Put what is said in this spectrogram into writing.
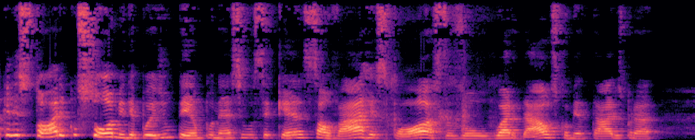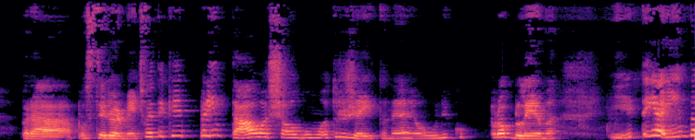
aquele histórico some depois de um tempo, né? Se você quer salvar respostas ou guardar os comentários para posteriormente, vai ter que printar ou achar algum outro jeito, né? É o único problema. E tem ainda,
